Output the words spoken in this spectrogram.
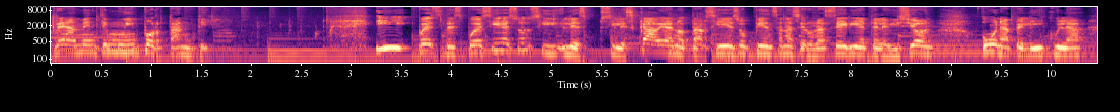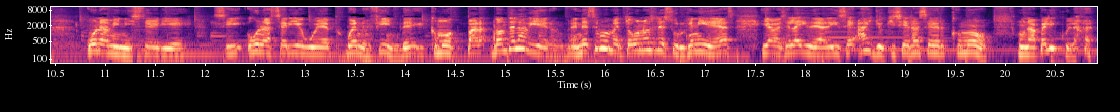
realmente muy importante. Y pues después si eso, si les, si les cabe anotar si eso piensan hacer una serie de televisión, una película, una miniserie, ¿sí? una serie web, bueno, en fin, de, como para, ¿dónde la vieron? En ese momento a unos les surgen ideas y a veces la idea dice, ay, yo quisiera hacer como una película,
